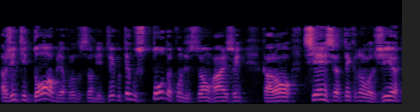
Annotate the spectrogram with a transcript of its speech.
a gente dobre a produção de trigo? Temos toda a condição, Heisen, Carol, ciência, tecnologia,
